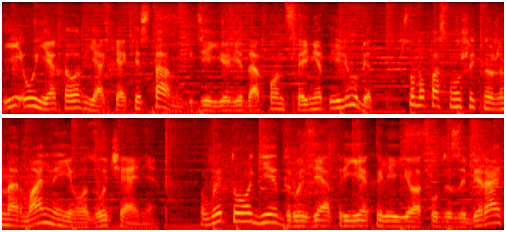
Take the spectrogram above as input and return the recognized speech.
И уехала в Якиакистан, где ее видофон ценят и любят. Чтобы послушать, нужно нормальное его звучание. В итоге друзья приехали ее оттуда забирать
